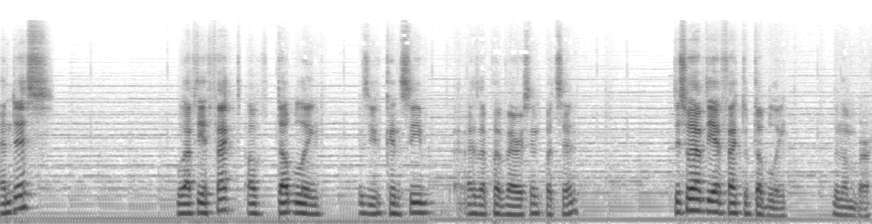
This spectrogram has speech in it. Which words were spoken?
And this will have the effect of doubling, as you can see as I put various inputs in. This will have the effect of doubling the number.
